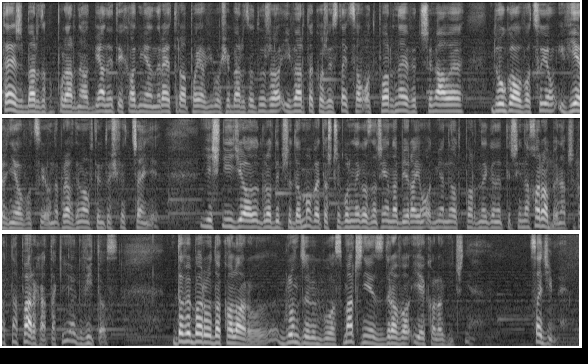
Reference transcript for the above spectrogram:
Też bardzo popularne odmiany. Tych odmian retro pojawiło się bardzo dużo i warto korzystać. Są odporne, wytrzymałe, długo owocują i wiernie owocują. Naprawdę mam w tym doświadczenie. Jeśli idzie o ogrody przydomowe, to szczególnego znaczenia nabierają odmiany odporne genetycznie na choroby, np. na parcha, takie jak Vitos. Do wyboru, do koloru. Grunt, żeby było smacznie, zdrowo i ekologicznie. Sadzimy.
